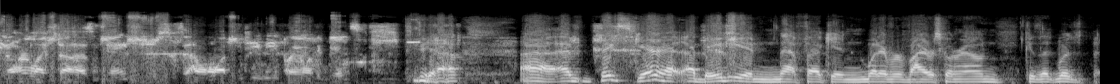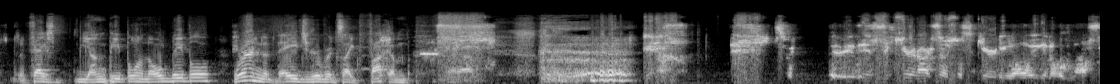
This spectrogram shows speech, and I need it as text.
you know her lifestyle hasn't changed. She just at home watching TV, playing with the kids. Yeah. Uh, a big scare at a baby and that fucking whatever virus going around because it was affects young people and old people. We're in the age group. where It's like fuck them. Yeah. it's securing our social security when we get old enough.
